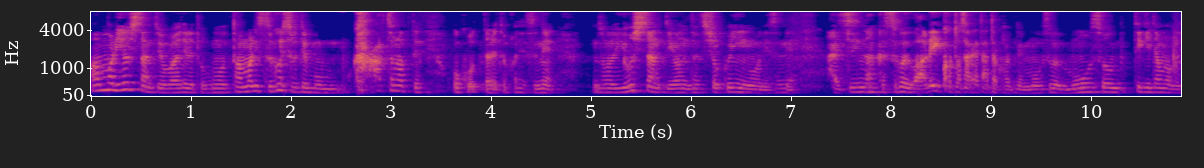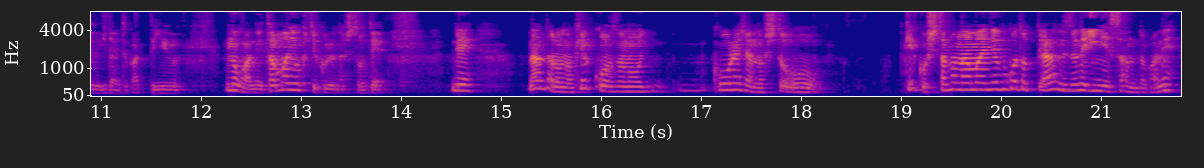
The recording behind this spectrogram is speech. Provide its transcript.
あんまりヨシさんって呼ばれてると、もうたまにすごいそれでもうカーッとなって怒ったりとかですね、そのヨシさんって呼んだ職員をですね、あいつになんかすごい悪いことされたとかって、もうすごい妄想的なものが出てきたりとかっていうのがね、たまに起きてくるような人で、で、なんだろうな、結構その、高齢者の人を、結構下の名前で呼ぶことってあるんですよね。イネさんとかね、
